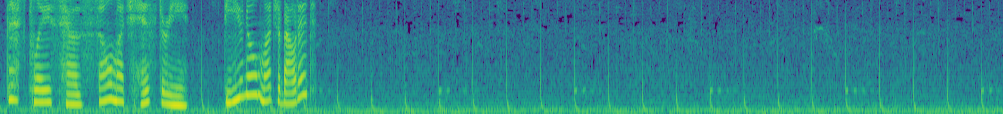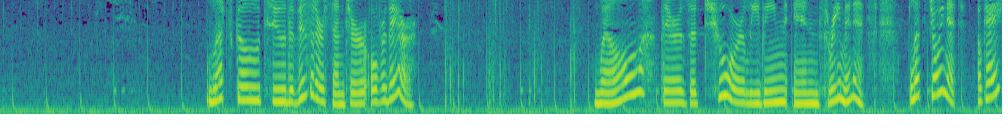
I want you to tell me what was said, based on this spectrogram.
This place has so much history. Do you know much about it? Let's go to the visitor center over there. Well, there's a tour leaving in three minutes. Let's join it, okay?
